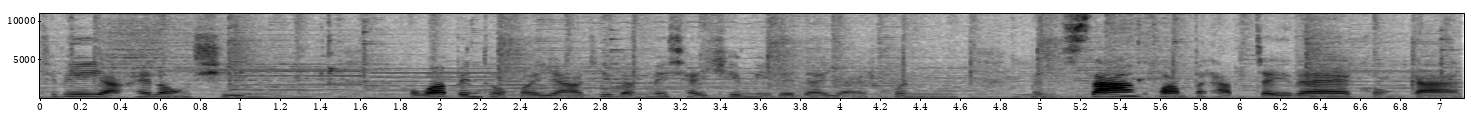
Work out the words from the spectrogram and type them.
ที่พี่อยากให้ลองชิม เพราะว่าเป็นถั่วฝักยาวที่แบบไม่ใช้เคมีใดๆอยากให้ทุกคน มือนสร้างความประทับใจแรกของการ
